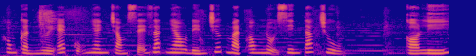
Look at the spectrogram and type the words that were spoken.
Không cần người ép cũng nhanh chóng sẽ dắt nhau đến trước mặt ông nội xin tác chủ. Có lý.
